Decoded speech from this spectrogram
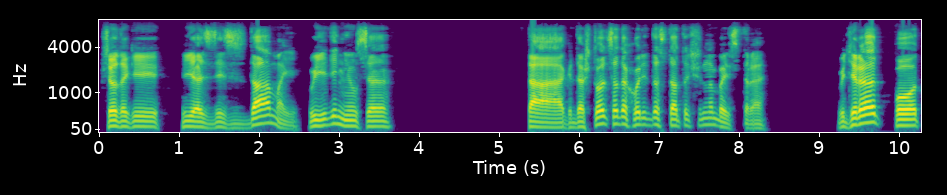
Все-таки я здесь с дамой уединился. Так, до Штольца доходит достаточно быстро. Вытирает пот,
